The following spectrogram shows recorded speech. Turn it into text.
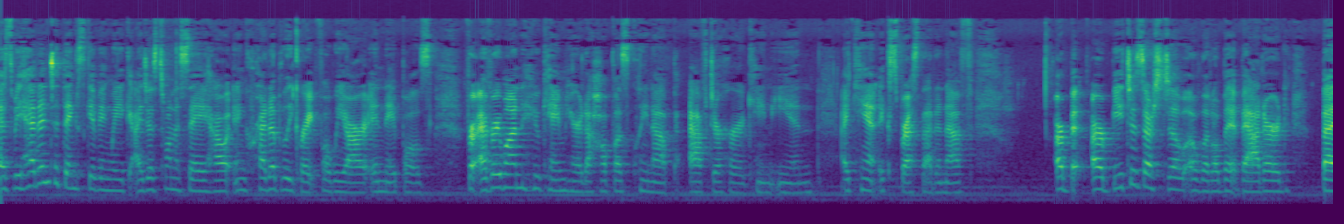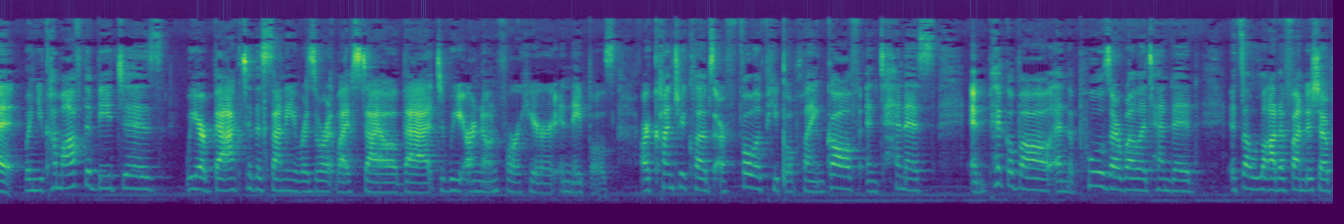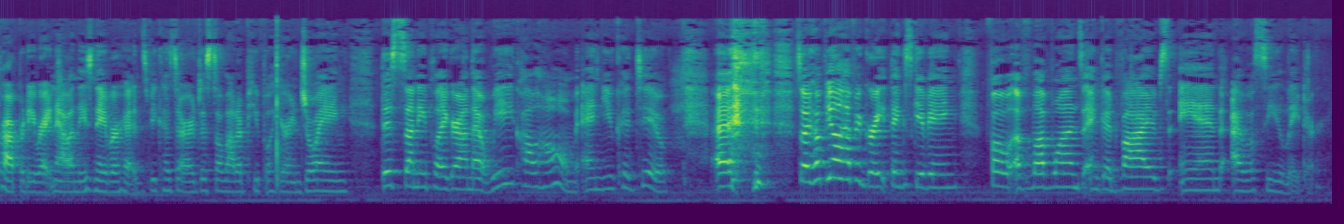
As we head into Thanksgiving week, I just want to say how incredibly grateful we are in Naples for everyone who came here to help us clean up after Hurricane Ian. I can't express that enough. Our, our beaches are still a little bit battered, but when you come off the beaches, we are back to the sunny resort lifestyle that we are known for here in Naples. Our country clubs are full of people playing golf and tennis and pickleball, and the pools are well attended. It's a lot of fun to show property right now in these neighborhoods because there are just a lot of people here enjoying this sunny playground that we call home, and you could too. Uh, so I hope you all have a great Thanksgiving full of loved ones and good vibes, and I will see you later.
